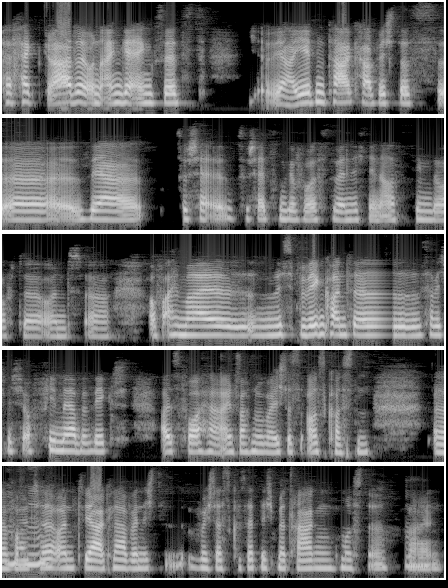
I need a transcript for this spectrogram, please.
perfekt gerade und eingeengt sitzt. Ja, jeden Tag habe ich das äh, sehr zu, schä zu schätzen gewusst, wenn ich den ausziehen durfte und äh, auf einmal mich bewegen konnte. Das habe ich mich auch viel mehr bewegt als vorher, einfach nur weil ich das auskosten äh, mhm. wollte. Und ja, klar, wenn ich, wo ich das Korsett nicht mehr tragen musste, war mhm. ein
